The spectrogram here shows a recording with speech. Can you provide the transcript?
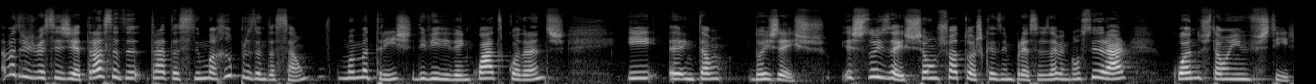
a matriz BCG trata-se de, trata de uma representação, uma matriz dividida em quatro quadrantes e então dois eixos. Estes dois eixos são os fatores que as empresas devem considerar quando estão a investir.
